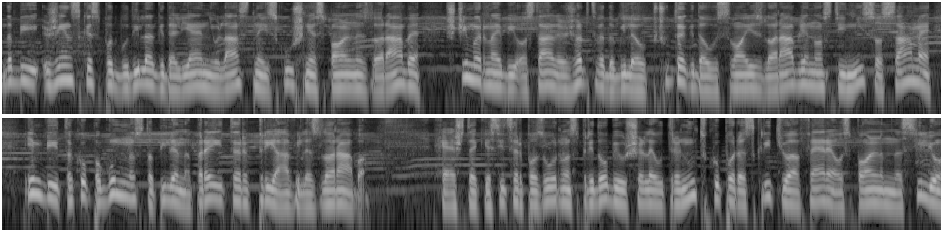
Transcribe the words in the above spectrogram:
da bi ženske spodbudila k deljenju lastne izkušnje spolne zlorabe, s čimer naj bi ostale žrtve dobile občutek, da v svoji zlorabljenosti niso same in bi tako pogumno stopile naprej ter prijavile zlorabo. Hashtag je sicer pozornost pridobil šele v trenutku po razkritju afere o spolnem nasilju,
